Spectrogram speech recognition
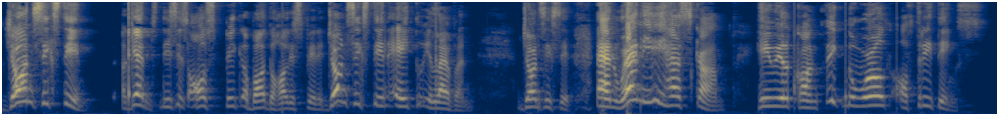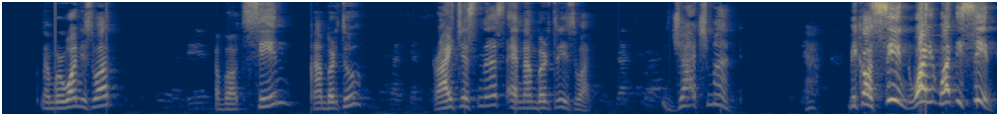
John 16. Again, this is all speak about the Holy Spirit. John 16, 8 to 11. John 16. And when he has come, he will convict the world of three things. Number one is what? About sin. Number two, righteousness. And number three is what? Judgment. Because sin, why what is sin?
